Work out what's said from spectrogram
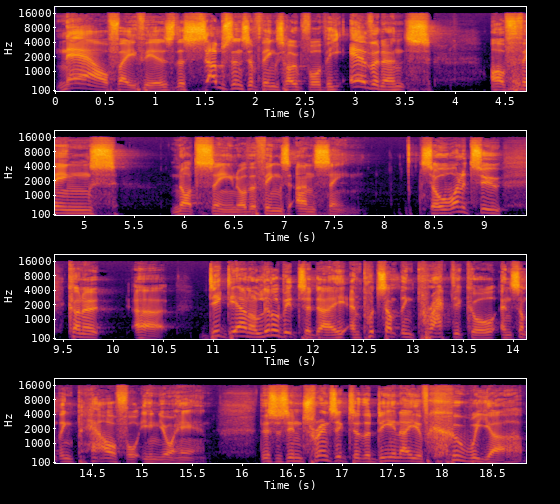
Now faith is the substance of things hoped for, the evidence of things not seen or the things unseen. So I wanted to kind of uh, dig down a little bit today and put something practical and something powerful in your hand. This is intrinsic to the DNA of who we are,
